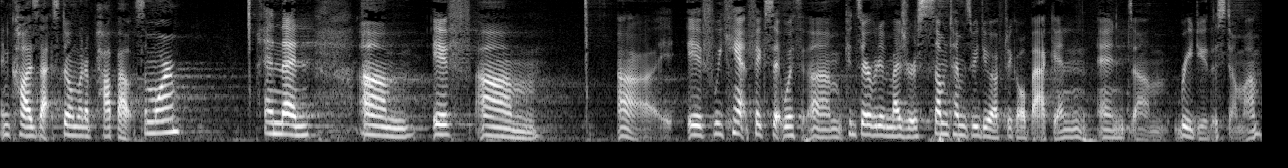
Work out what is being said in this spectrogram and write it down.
and cause that stoma to pop out some more. And then um, if um, uh, if we can't fix it with um, conservative measures, sometimes we do have to go back and, and um, redo the stoma.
